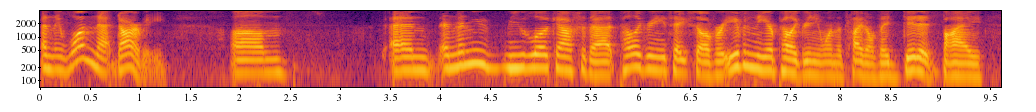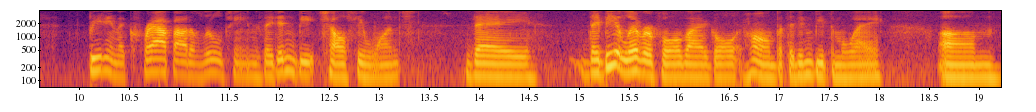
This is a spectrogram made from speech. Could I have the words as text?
and they won that derby. Um, and and then you you look after that, Pellegrini takes over. Even the year Pellegrini won the title, they did it by beating the crap out of little teams. They didn't beat Chelsea once. They they beat Liverpool by a goal at home, but they didn't beat them away. Um,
